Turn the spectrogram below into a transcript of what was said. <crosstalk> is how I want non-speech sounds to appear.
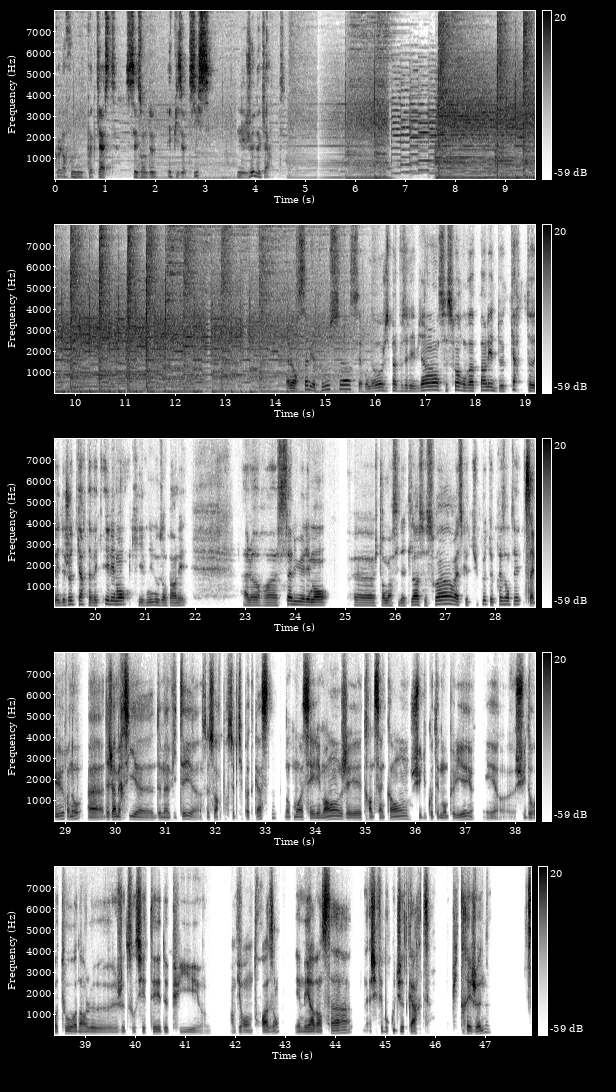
Colorful Podcast, saison 2, épisode 6, les jeux de cartes. Alors salut à tous, c'est Renaud, j'espère que vous allez bien. Ce soir on va parler de cartes et des jeux de cartes avec Elément qui est venu nous en parler. Alors euh, salut Elément, euh, je te remercie d'être là ce soir. Est-ce que tu peux te présenter? Salut Renaud, Euh, déjà merci euh, de m'inviter ce soir pour ce petit podcast. Donc moi c'est Elément, j'ai 35 ans, je suis du côté de Montpellier et je suis de retour dans le jeu de société depuis environ 3 ans. Et mais avant ça, j'ai fait beaucoup de jeux de cartes depuis très jeune.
